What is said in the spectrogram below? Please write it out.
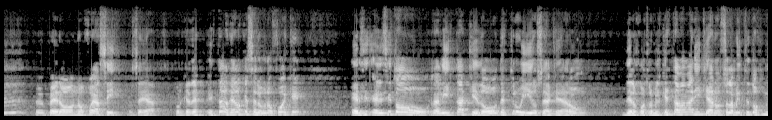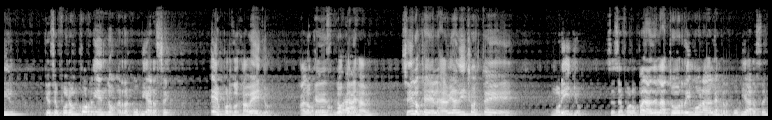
pero no fue así. O sea, porque de, esta lo que se logró fue que el, el éxito realista quedó destruido, o sea, quedaron de los 4.000 que estaban allí, quedaron solamente 2.000 que se fueron corriendo a refugiarse en Puerto Cabello, a lo que, lo que les Sí, lo que les había dicho este Morillo. Se, se fueron para de la Torre y Morales a refugiarse,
